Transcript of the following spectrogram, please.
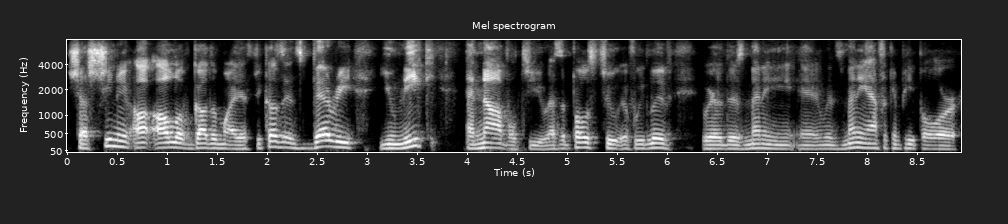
Shashini all of God. It's because it's very unique and novel to you, as opposed to if we live where there's many, uh, there's many African people or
